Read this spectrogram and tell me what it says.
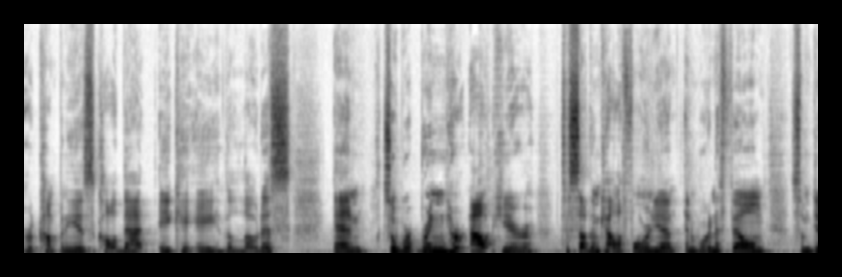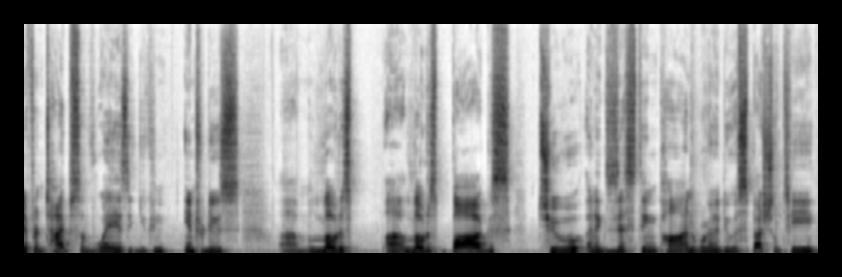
her company is called that, AKA The Lotus. And so we're bringing her out here to Southern California, and we're gonna film some different types of ways that you can introduce um, lotus, uh, lotus bogs to an existing pond. We're gonna do a specialty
